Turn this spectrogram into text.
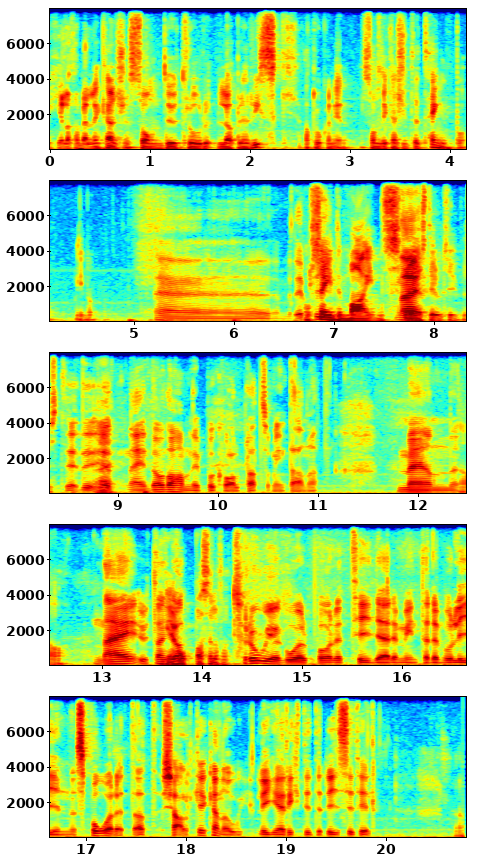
hela tabellen kanske, som du tror löper en risk att åka ner? Som vi kanske inte tänkt på innan? Eh, och säg inte Minds, nej, det är stereotypiskt. Det, det, nej, nej de, de hamnar ju på kvalplats om inte annat. Men ja. Nej, utan jag, jag tror jag går på det tidigare myntade Volin-spåret att Schalke kan nog ligga riktigt risigt till. Ja,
